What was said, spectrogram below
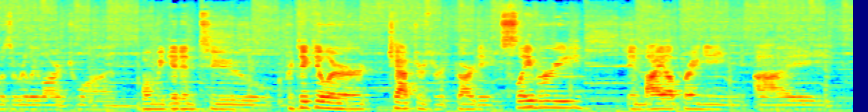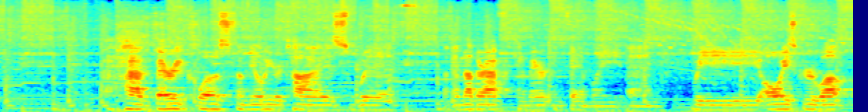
was a really large one. When we get into particular chapters regarding slavery, in my upbringing, I have very close familiar ties with another African American family, and we always grew up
